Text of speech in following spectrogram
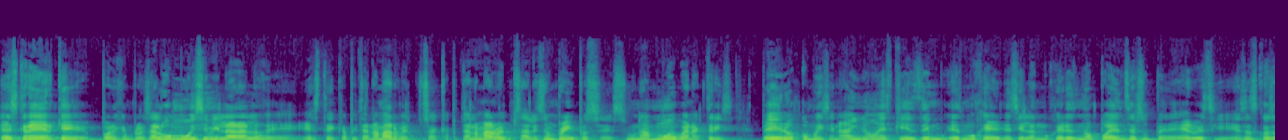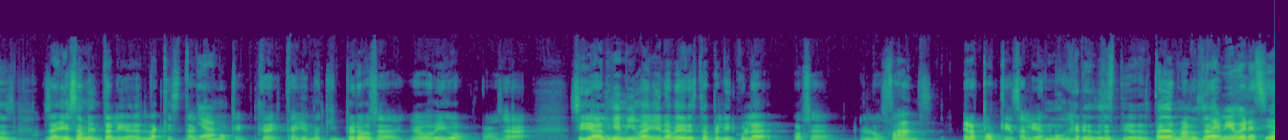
Es creer que, por ejemplo, es algo muy similar a lo de este, Capitana Marvel. O sea, Capitana Marvel, pues Alison Brie, pues es una muy buena actriz. Pero como dicen, ay no, es que es, de, es mujeres y las mujeres no pueden ser superhéroes y esas cosas. O sea, esa mentalidad es la que está como que cayendo aquí. Pero, o sea, yo digo, o sea, si alguien iba a ir a ver esta película, o sea, los fans, era porque salían mujeres vestidas de Spider-Man, o sea... A mí hubiera sido,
